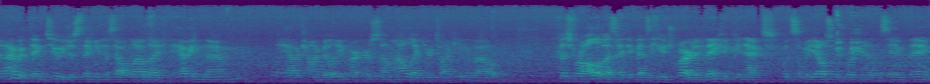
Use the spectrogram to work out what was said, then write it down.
And I would think too, just thinking this out loud, like having them have accountability partners somehow, like you're talking about. Because for all of us, I think that's a huge part, and they could connect with somebody else who's working on the same thing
